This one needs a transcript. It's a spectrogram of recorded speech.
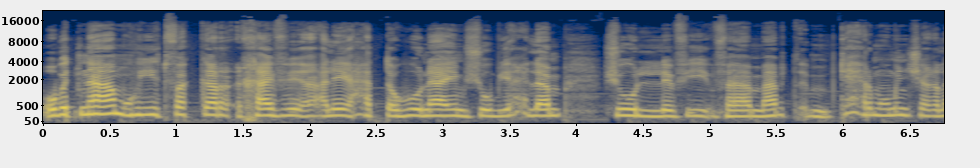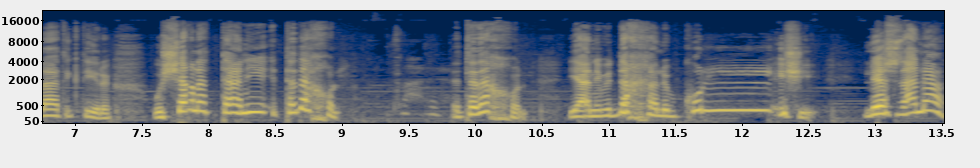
وبتنام وهي تفكر خايفة عليه حتى وهو نايم شو بيحلم شو اللي فيه فما بت- بتحرمه من شغلات كثيرة والشغلة الثانية التدخل. صحيح. التدخل يعني بتدخل بكل إشي ليش زعلان؟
